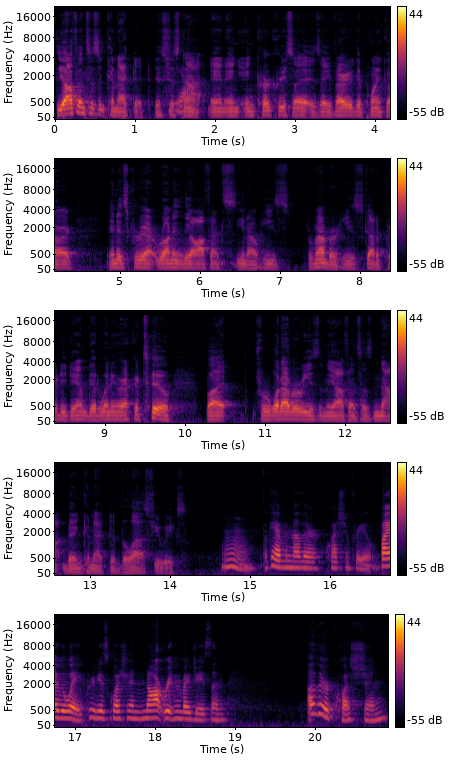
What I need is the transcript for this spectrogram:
The offense isn't connected. It's just Yeah. not. And, and and Kerr Kriisa is a very good point guard in his career at running the offense. You know, he's remember he's got a pretty damn good winning record too, but for whatever reason, the offense has not been connected the last few weeks. Hmm. Okay, I have another question for you. By the way, previous question, not written by Jason. Other question,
